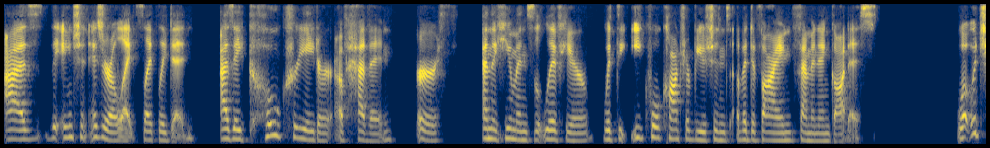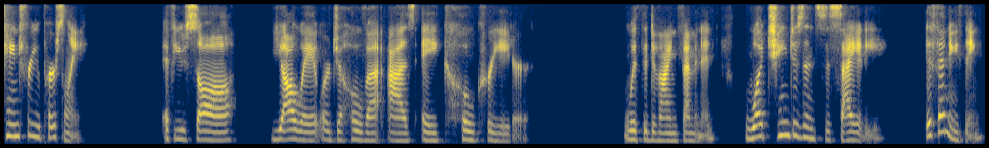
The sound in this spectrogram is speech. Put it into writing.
as the ancient Israelites likely did, as a co creator of heaven, earth, and the humans that live here with the equal contributions of a divine feminine goddess. What would change for you personally if you saw Yahweh or Jehovah as a co creator with the divine feminine? What changes in society, if anything?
